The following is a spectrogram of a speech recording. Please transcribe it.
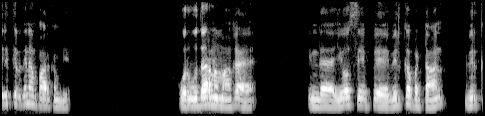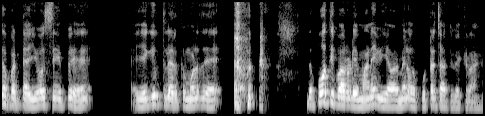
இருக்கிறதை நாம் பார்க்க முடியும். ஒரு உதாரணமாக இந்த யோசேப்பு விற்கப்பட்டான். விற்கப்பட்ட யோசேப்பு எகிப்துல இருக்கும் பொழுது இந்த போத்திபாருடைய மனைவி அவர் மேல ஒரு குற்றச்சாட்டு வைக்கிறாங்க.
